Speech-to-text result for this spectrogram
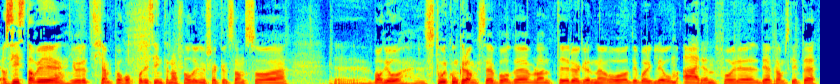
Ja, Sist da vi gjorde et kjempehopp på disse internasjonale undersøkelsene, så eh, var det jo stor konkurranse både blant de rød-grønne og de borgerlige om æren for eh, det framskrittet.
